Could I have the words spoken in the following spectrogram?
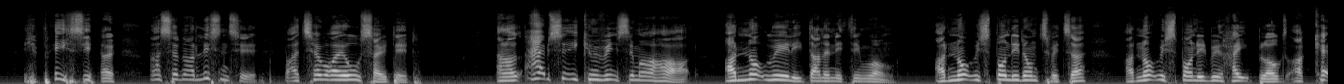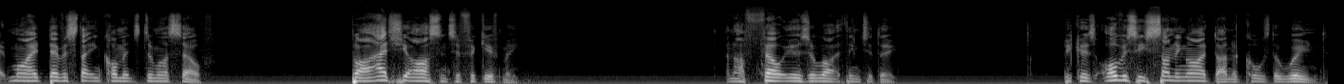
your piece? You know, I said I'd listen to you, but I tell you I also did, and I was absolutely convinced in my heart I'd not really done anything wrong. I'd not responded on Twitter. I'd not responded with hate blogs. I kept my devastating comments to myself. But I actually asked them to forgive me. And I felt it was the right thing to do. Because obviously something I'd done had caused a wound.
